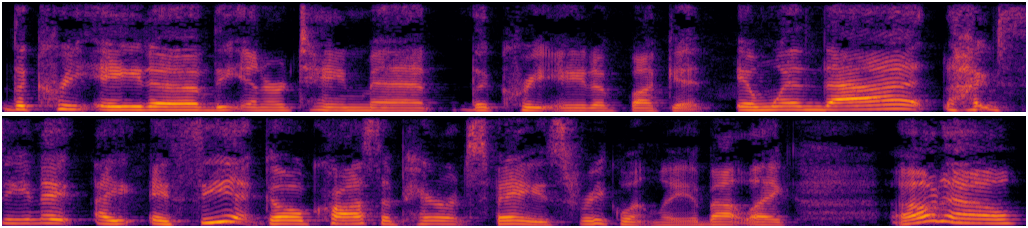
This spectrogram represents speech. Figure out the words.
the creative, the entertainment, the creative bucket. And when that, I've seen it, I, I see it go across a parent's face frequently about like, oh no,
